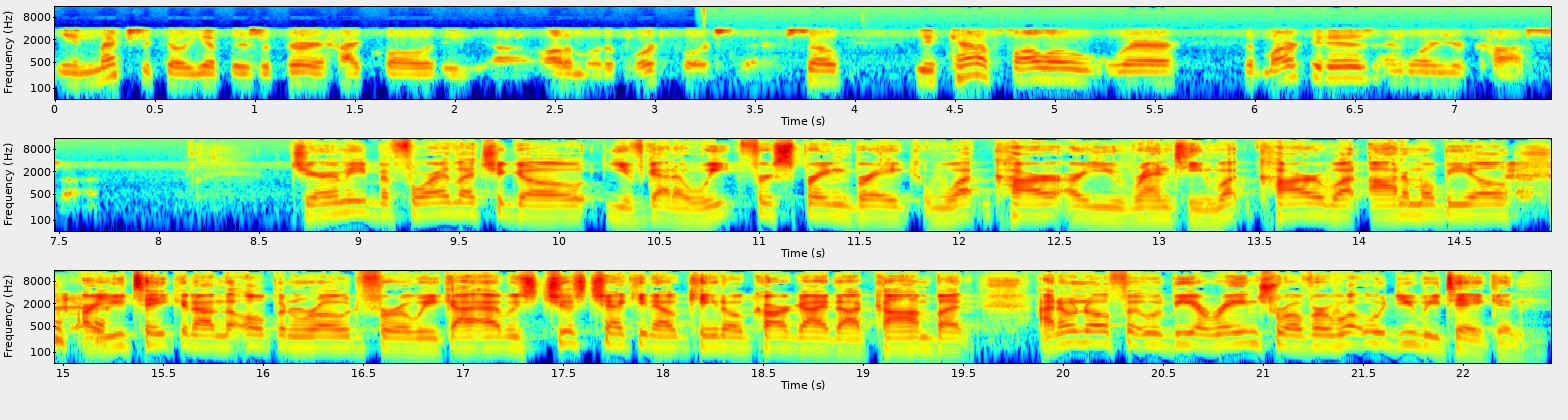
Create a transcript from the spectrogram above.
in Mexico, yet there's a very high quality uh, automotive workforce there. So you kind of follow where the market is and where your costs are. Jeremy, before I let you go, you've got a week for spring break. What car are you renting? What car, what automobile are you taking on the open road for a week? I, I was just checking out catocarguy.com, but I don't know if it would be a Range Rover. What would you be taking?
